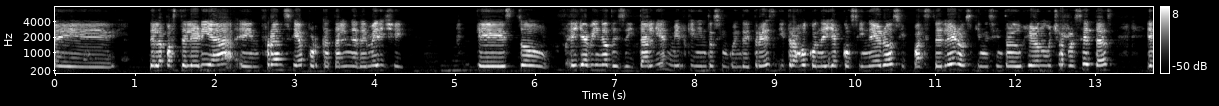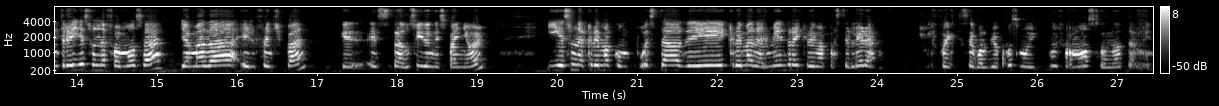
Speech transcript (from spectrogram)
eh, de la pastelería en Francia por Catalina de Medici, que esto, ella vino desde Italia en 1553 y trajo con ella cocineros y pasteleros, quienes introdujeron muchas recetas entre ellas una famosa llamada el French Pan, que es traducido en español, y es una crema compuesta de crema de almendra y crema pastelera. Fue, se volvió pues muy, muy famoso, ¿no? También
